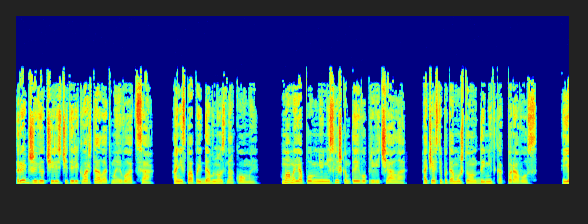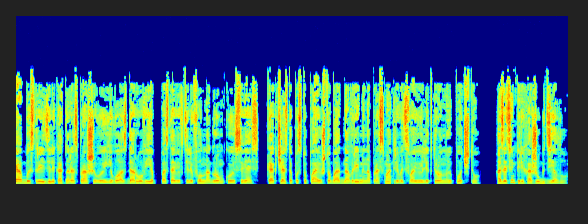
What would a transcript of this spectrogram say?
Ред живет через четыре квартала от моего отца. Они с папой давно знакомы. Мама, я помню, не слишком-то его привечала, отчасти потому, что он дымит как паровоз. Я быстро и деликатно расспрашиваю его о здоровье, поставив телефон на громкую связь, как часто поступаю, чтобы одновременно просматривать свою электронную почту, а затем перехожу к делу.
